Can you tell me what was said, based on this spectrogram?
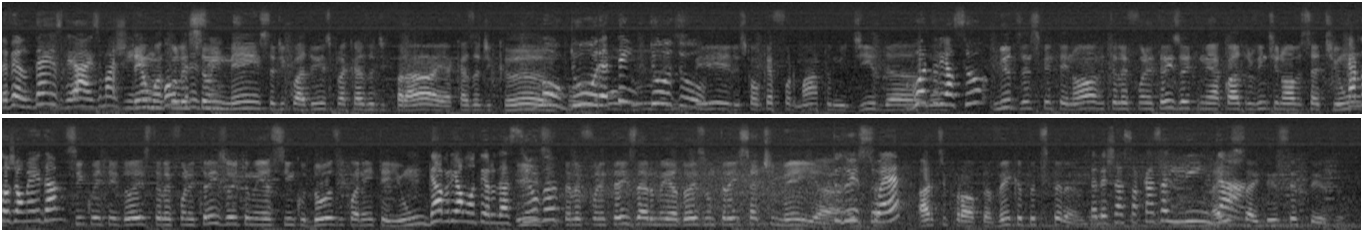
Tá vendo? 10 reais, imagina. Tem um uma bom coleção presente. imensa de quadrinhos para casa de praia, casa de campo. Moldura, tem moldura, tudo. Espelhos, qualquer formato, medida. Rua né? Turiaçu, 1259, telefone 3864-2971. Carlos de Almeida, 52, telefone 3865-1241. Gabriel Monteiro da Silva. Isso, telefone 3062-1376. Tudo isso é? Arte própria, vem que eu tô te esperando. Pra deixar sua casa linda. É isso aí, tenho certeza.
